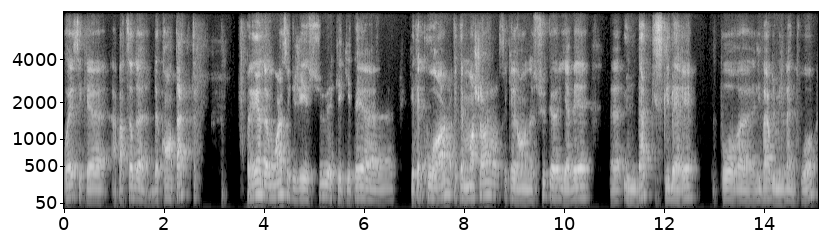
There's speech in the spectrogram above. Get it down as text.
Oui, c'est qu'à partir de, de contacts près de moi, c'est que j'ai su qu'il qui était, euh, qui était coureur, qui était mocheur, c'est qu'on a su qu'il y avait euh, une date qui se libérait pour euh, l'hiver 2023.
